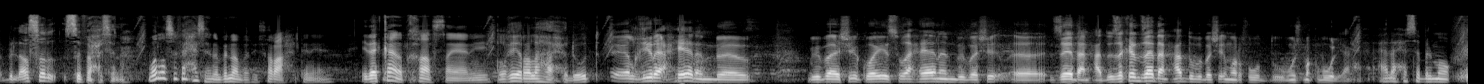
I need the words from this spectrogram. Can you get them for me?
بالأصل صفة حسنة. والله صفة حسنة بنظري صراحة يعني. إذا كانت خاصة يعني. الغيرة لها حدود. الغيرة أحيانا بيبقى شيء كويس وأحيانا بيبقى شيء آه، زايد عن حده. إذا كان زايد عن حده بيبقى شيء مرفوض ومش مقبول يعني. على حسب الموقف.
